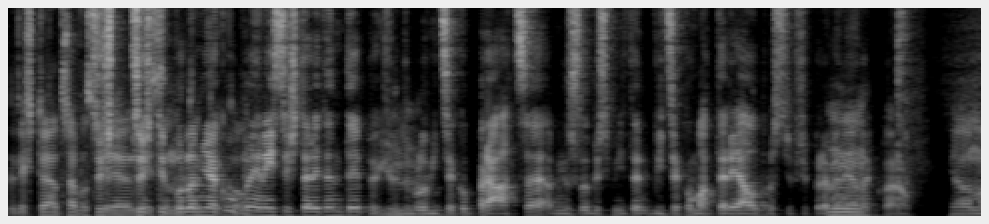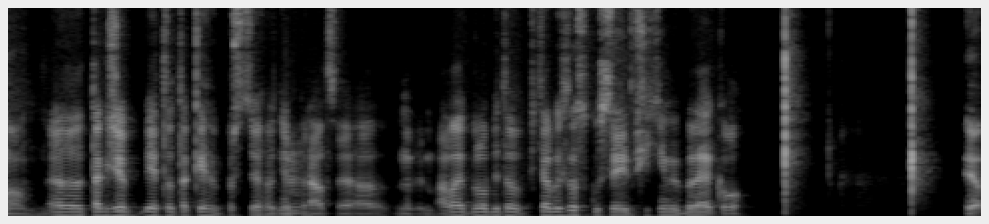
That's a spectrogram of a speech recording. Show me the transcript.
Když to já třeba Což, vlastně což ty podle mě tak jako úplně nejseš tady ten typ, že by to Hmm. bylo víc jako práce a musel bys mít ten víc jako materiál prostě připravený Hmm. a takhle, no. Jo, no. Uh, takže je to taky prostě hodně Hmm. hmm. práce a nevím. Ale bylo by to, chtěl bych to zkusit, všichni by byli jako... Jo.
